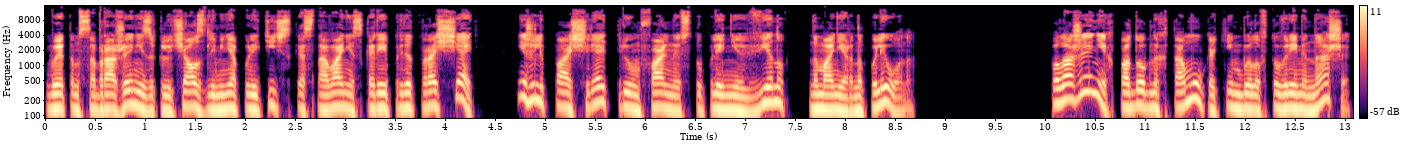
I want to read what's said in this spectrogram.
В этом соображении заключалось для меня политическое основание скорее предотвращать, нежели поощрять триумфальное вступление в Вену на манер Наполеона. В положениях, подобных тому, каким было в то время наше,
